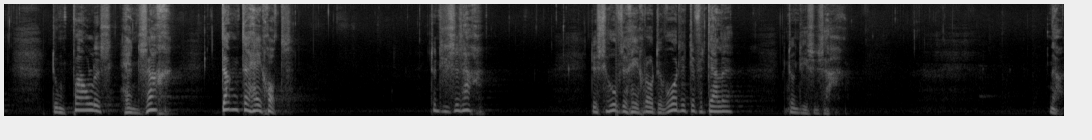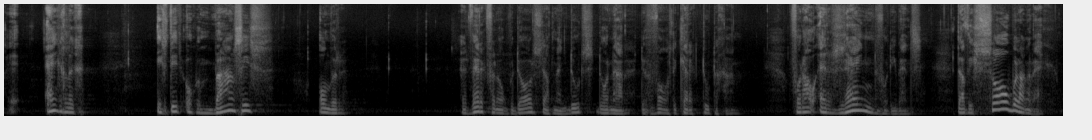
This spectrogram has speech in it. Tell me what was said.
Toen Paulus hen zag, dankte hij God. Toen hij ze zag. Dus ze hoefde geen grote woorden te vertellen toen hij ze zag. Nou, eh, eigenlijk is dit ook een basis onder het werk van Open Doors dat men doet door naar de vervolgde kerk toe te gaan. Vooral er zijn voor die mensen. Dat is zo belangrijk.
